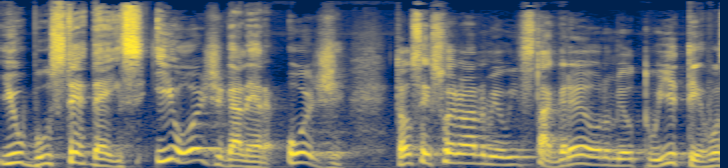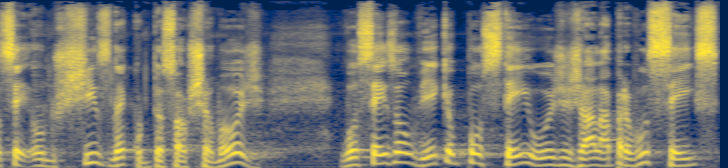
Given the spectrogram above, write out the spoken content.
e o booster 10. E hoje, galera, hoje, então vocês foram lá no meu Instagram ou no meu Twitter, você, ou no X, né, como o pessoal chama hoje, vocês vão ver que eu postei hoje já lá para vocês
